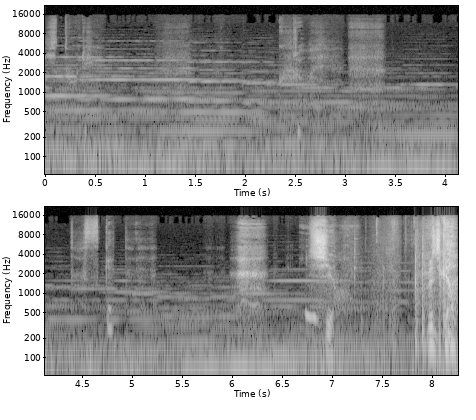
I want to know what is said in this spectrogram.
一人くらい助けてシオン無事か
